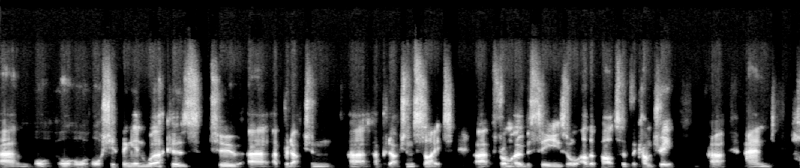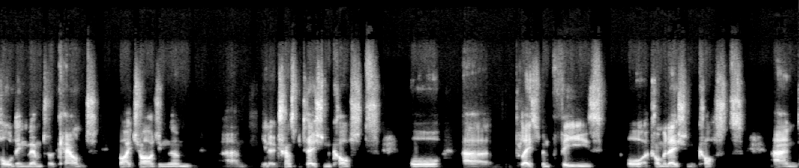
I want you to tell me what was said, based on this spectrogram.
um, or, or, or, shipping in workers to uh, a production uh, a production site uh, from overseas or other parts of the country uh, and holding them to account by charging them um, you know transportation costs or uh, placement fees or accommodation costs, and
